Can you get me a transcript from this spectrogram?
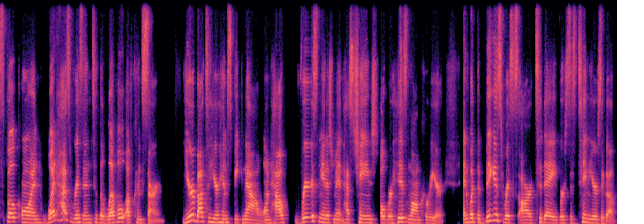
spoke on what has risen to the level of concern. You're about to hear him speak now on how risk management has changed over his long career and what the biggest risks are today versus 10 years ago.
